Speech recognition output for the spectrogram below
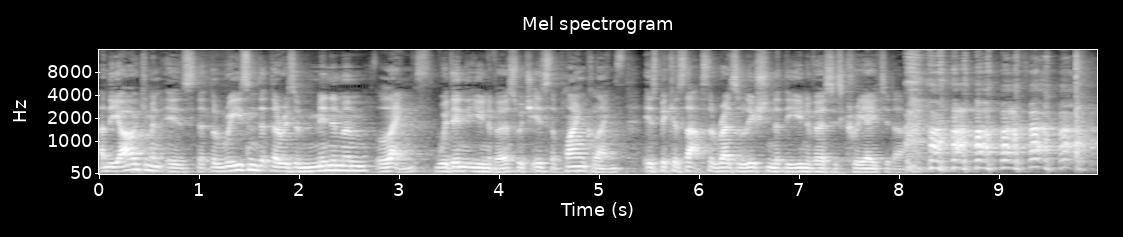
And the argument is that the reason that there is a minimum length within the universe, which is the Planck length, is because that's the resolution that the universe is created at.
